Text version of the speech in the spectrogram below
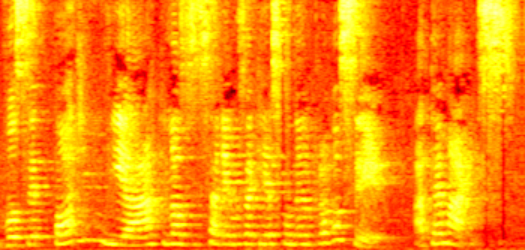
você pode enviar que nós estaremos aqui respondendo para você. Até mais!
